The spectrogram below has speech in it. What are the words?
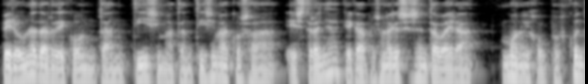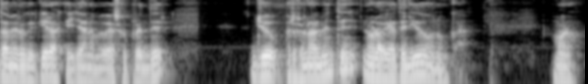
pero una tarde con tantísima, tantísima cosa extraña que cada persona que se sentaba era, bueno, hijo, pues cuéntame lo que quieras, que ya no me voy a sorprender. Yo personalmente no lo había tenido nunca. Bueno,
